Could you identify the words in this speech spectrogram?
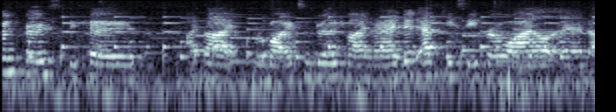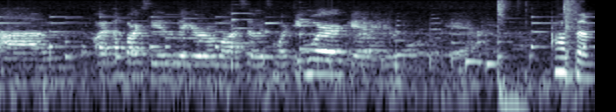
first because I thought robotics was really fun, and I did FTC for a while, and um, FRC is a bigger robot, so it's more teamwork, and yeah. Awesome.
